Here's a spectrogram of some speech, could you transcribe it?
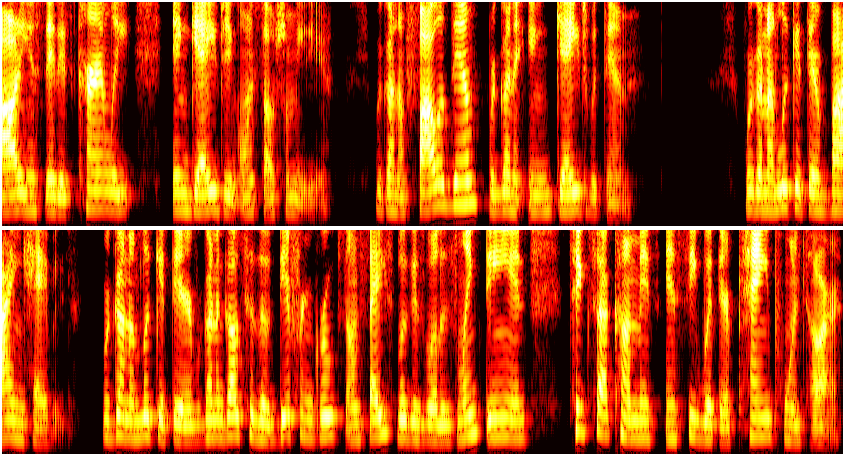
audience that is currently engaging on social media. We're going to follow them. We're going to engage with them. We're going to look at their buying habits. We're going to look at their, we're going to go to the different groups on Facebook as well as LinkedIn, TikTok comments, and see what their pain points are.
